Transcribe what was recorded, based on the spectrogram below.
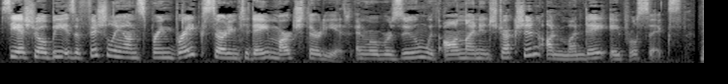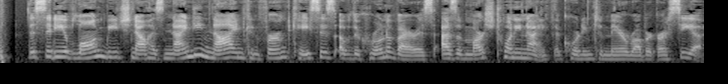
CSULB is officially on spring break starting today, March 30th, and will resume with online instruction on Monday, April 6th. The city of Long Beach now has 99 confirmed cases of the coronavirus as of March 29th, according to Mayor Robert Garcia,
